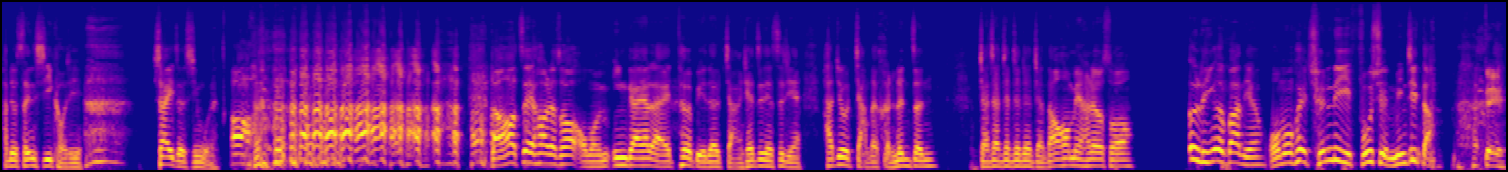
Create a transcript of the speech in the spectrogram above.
他就深吸一口气。下一则新闻哦，然后最后就说，我们应该来特别的讲一下这件事情，他就讲的很认真，讲讲讲讲讲讲到后面，他就说，二零二八年我们会全力辅选民进党，对，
